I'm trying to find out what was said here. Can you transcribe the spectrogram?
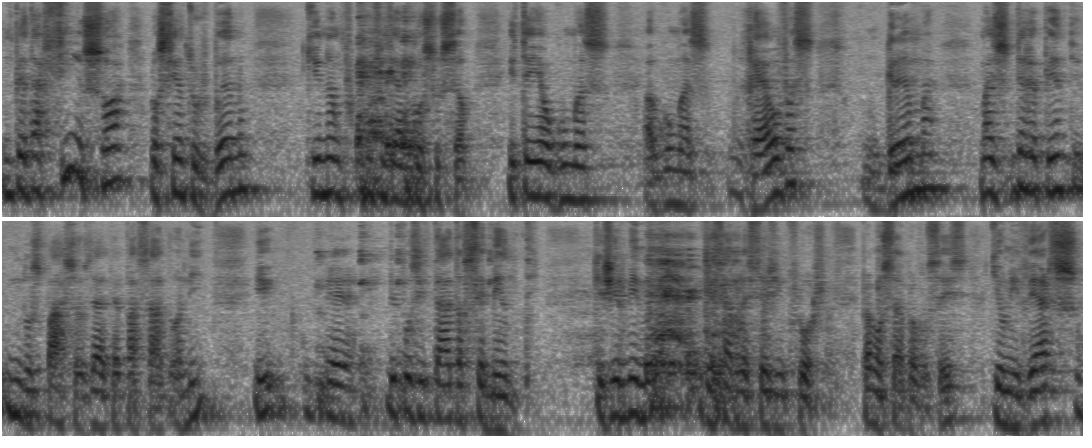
um pedacinho só no centro urbano que não, não fizeram construção e tem algumas, algumas relvas, grama, mas de repente um dos pássaros deve ter passado ali e é, depositado a semente, que germinou e quem sabe ela esteja em flor, para mostrar para vocês que o universo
